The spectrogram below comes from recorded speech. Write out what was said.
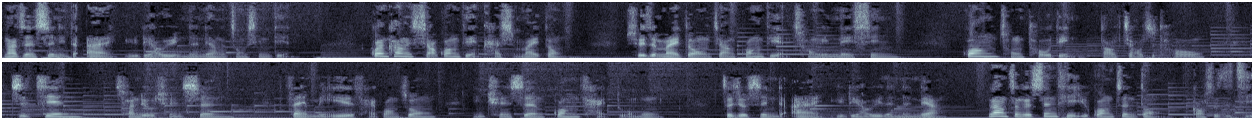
那正是你的爱与疗愈能量的中心点。观看小光点开始脉动，随着脉动将光点充盈内心，光从头顶到脚趾头、指尖穿流全身，在美丽的彩光中，你全身光彩夺目。这就是你的爱与疗愈的能量，让整个身体与光震动，告诉自己，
